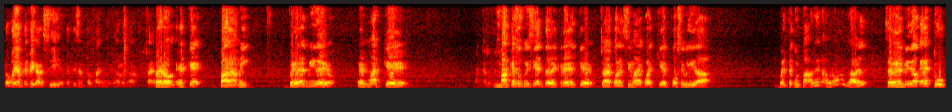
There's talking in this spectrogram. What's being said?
¿Lo puede identificar? Sí, el que estoy sentado, ¿sabes? Como que diablo, está. o sea, pero es que para mí ver el video es más que suficiente. más que suficiente de creer que, o sea, por encima de cualquier posibilidad, verte culpable, cabrón, ¿sabes? Se ve en el video que eres tú,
